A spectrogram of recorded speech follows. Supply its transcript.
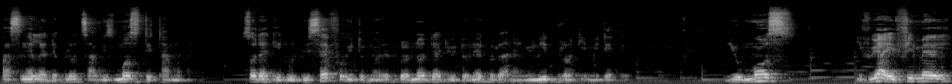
personnel at the blood service must determine so that it will be safe for you to donate blood, not that you donate blood and you need blood immediately. You must, if you are a female,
